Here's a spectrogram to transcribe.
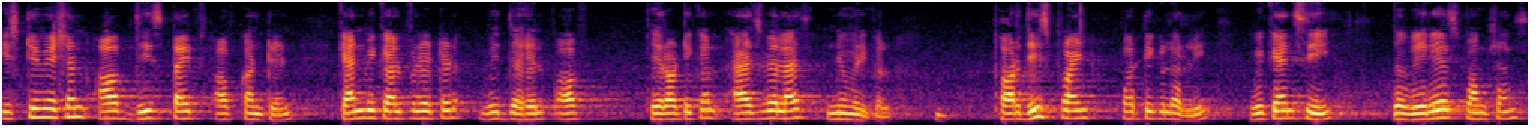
Estimation of these types of content can be calculated with the help of theoretical as well as numerical. For this point particularly, we can see the various functions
